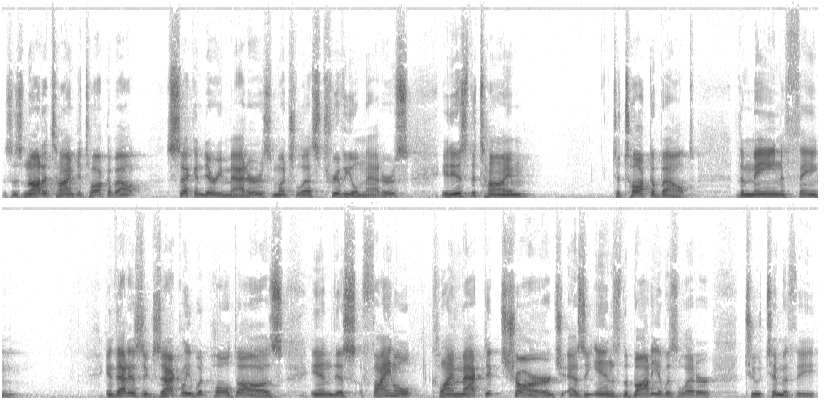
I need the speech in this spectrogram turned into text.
This is not a time to talk about secondary matters, much less trivial matters. It is the time to talk about the main thing. And that is exactly what Paul does in this final climactic charge as he ends the body of his letter to Timothy.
